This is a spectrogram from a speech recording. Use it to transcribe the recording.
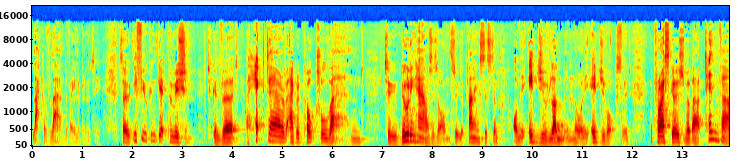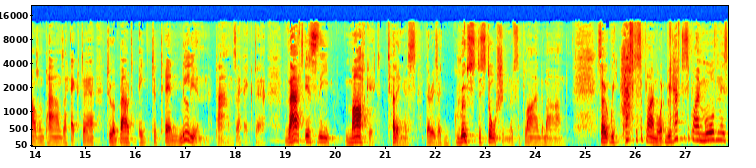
lack of land availability. So if you can get permission to convert a hectare of agricultural land to building houses on through the planning system on the edge of London or the edge of Oxford, the price goes from about £10,000 a hectare to about 8 to 10 million pounds a hectare. That is the market telling us there is a gross distortion of supply and demand. So we have to supply more. We have to supply more than is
